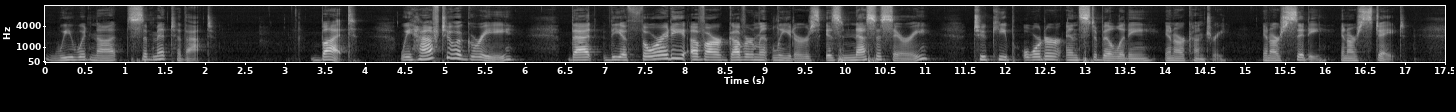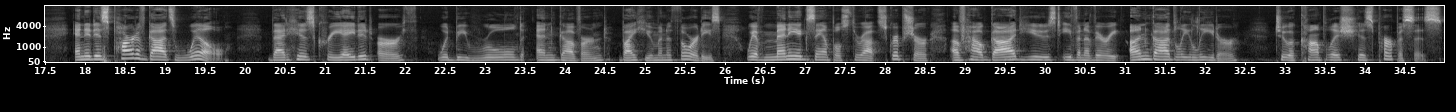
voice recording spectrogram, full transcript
we would not submit to that. But we have to agree that the authority of our government leaders is necessary to keep order and stability in our country, in our city, in our state. And it is part of God's will that His created earth would be ruled and governed by human authorities. We have many examples throughout Scripture of how God used even a very ungodly leader to accomplish his purposes.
